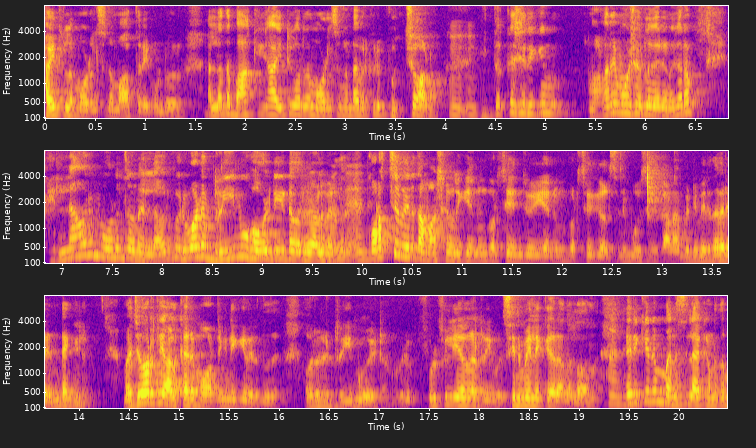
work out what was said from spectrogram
ഹൈറ്റുള്ള മോഡൽസിനെ മാത്രമേ കൊണ്ടുവരൂ. അല്ലാതെ ബാക്കി ഹൈറ്റ് കുറഞ്ഞ മോഡൽസ് കണ്ട അവർക്കൊരു പുച്ഛമാണ്. ഇതൊക്കെ ശരിക്കും വളരെ മോശമായിട്ടുള്ള കാര്യമാണ്. കാരണം എല്ലാവരും മോഡൽസ് ആണ്. എല്ലാവർക്കും ഒരുപാട് ഡ്രീം ഹോൾഡ് ചെയ്തിട്ട് ഒരാൾ വരുന്നത്. കുറച്ച് പേര് തമാശ കളിക്കാനും കുറച്ച് എൻജോയ് ചെയ്യാനും കുറച്ച് ഗേൾസിനും ബോയ്സിനും കാണാൻ വേണ്ടി വരുന്നവരുണ്ടെങ്കിലും മെജോറിറ്റി ആൾക്കാർ മോഡലിംഗിലേക്ക് വരുന്നത് അവരൊരു ഡ്രീം ആയിട്ടാണ്. ഒരു ഫുൾഫിൽ ചെയ്യാനുള്ള ഡ്രീം സിനിമയിലേക്ക് കയറുക എന്നുള്ളതാണ് ഒരിക്കലും മനസ്സിലാക്കേണ്ടത്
